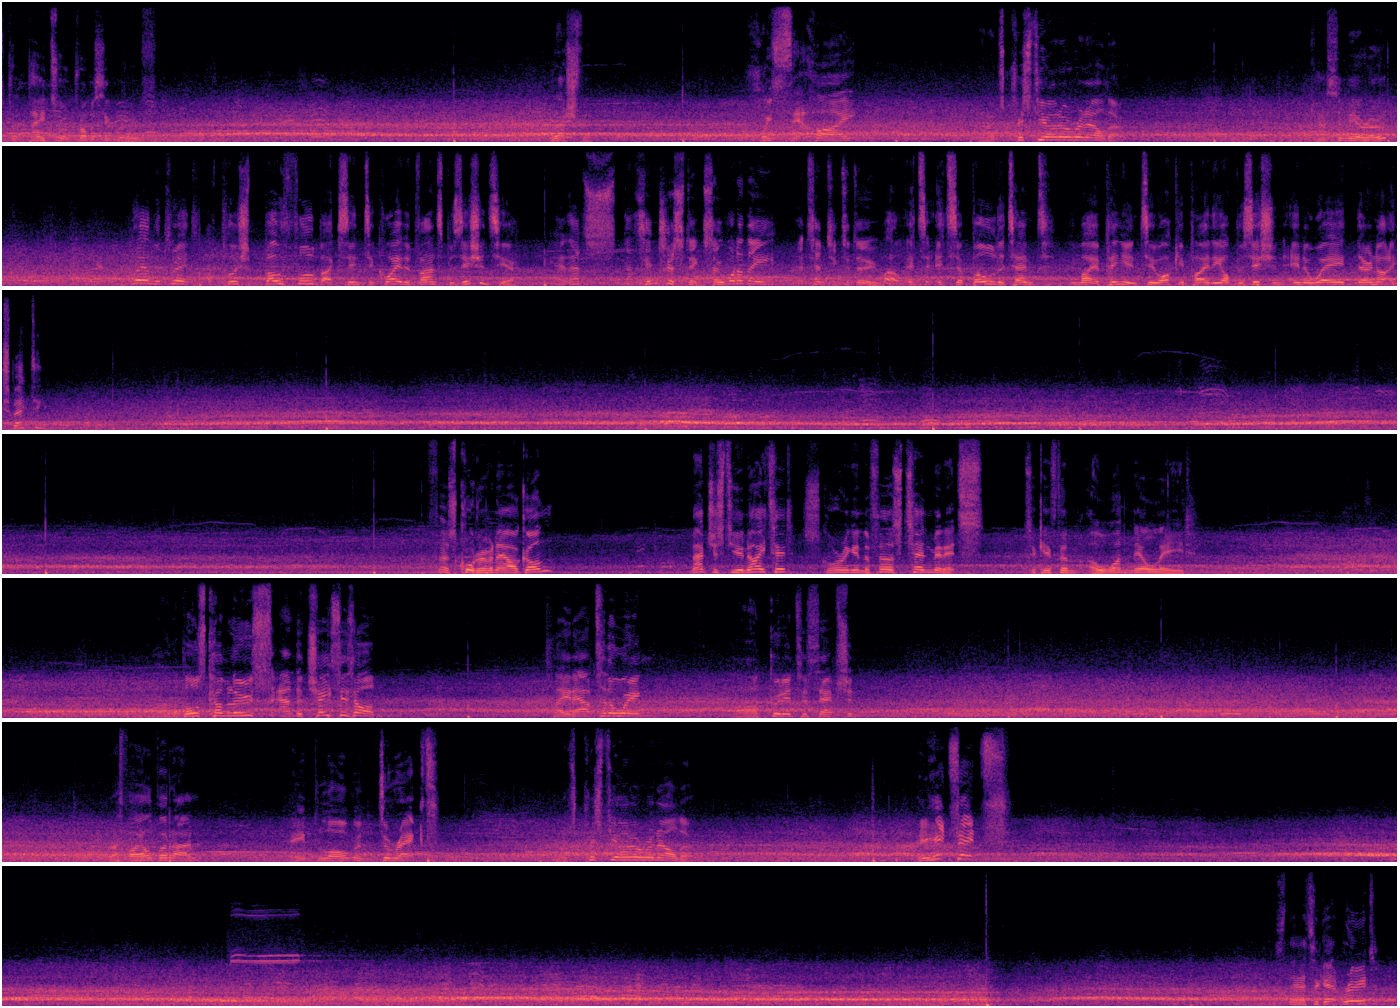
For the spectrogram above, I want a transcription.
That's paid to a promising move. Rashford hoists it high. Now it's Cristiano Ronaldo. Casemiro. Real Madrid have pushed both fullbacks into quite advanced positions here. Yeah, that's that's interesting. So what are they attempting to do? Well, it's it's a bold attempt, in my opinion, to occupy the opposition in a way they're not expecting. First quarter of an hour gone. Manchester United scoring in the first 10 minutes to give them a 1-0 lead. Well, the ball's come loose and the chase is on. Played out to the wing. Oh, good interception. Rafael Varane aimed long and direct. It's Cristiano Ronaldo. He hits it! He's there to get rid.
